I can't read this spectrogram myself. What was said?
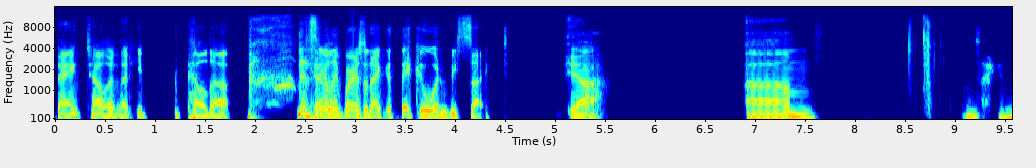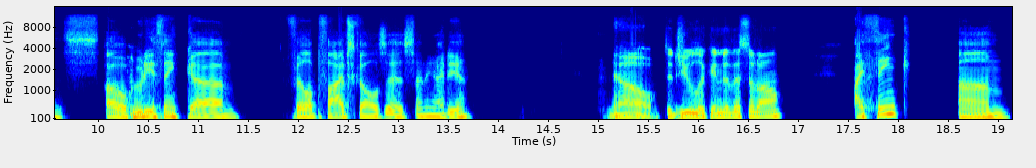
bank teller that he held up that's the only person i could think who wouldn't be psyched Yeah. Um. what was I gonna s- Oh, who do you think um, Philip Five Skulls is? Any idea? no did you look into this at all I think um,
